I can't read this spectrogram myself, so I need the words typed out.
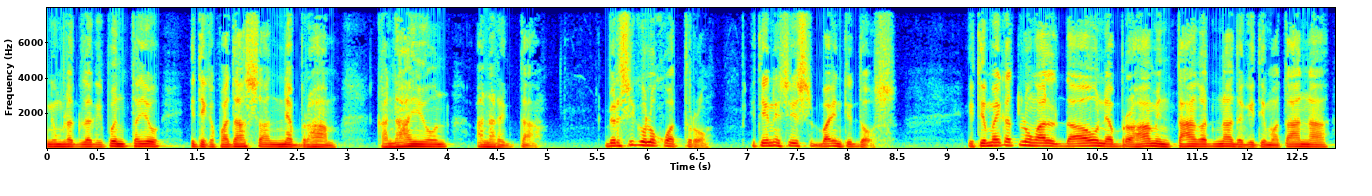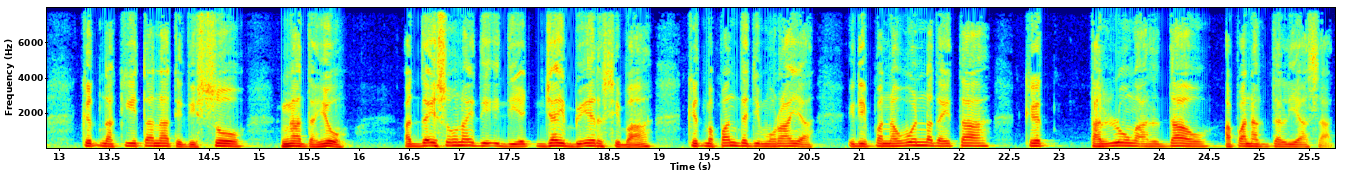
Ngam laglagipon tayo iti kapadasan ni Abraham, kanayon anarigta. Versikulo 4, iti Genesis 22. Iti may katlong aldaw ni Abraham intangad na dagiti matana, kat nakita na ti diso nga dayo. At daiso na iti jay bier siba, kat mapanda di muraya, iti panawon na dayta, kat talo nga aldaw apanagdalyasat.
